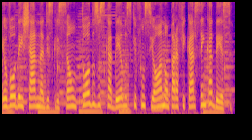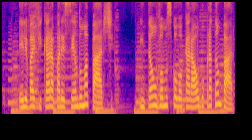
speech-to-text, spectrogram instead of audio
Eu vou deixar na descrição todos os cabelos que funcionam para ficar sem cabeça. Ele vai ficar aparecendo uma parte. Então vamos colocar algo para tampar.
